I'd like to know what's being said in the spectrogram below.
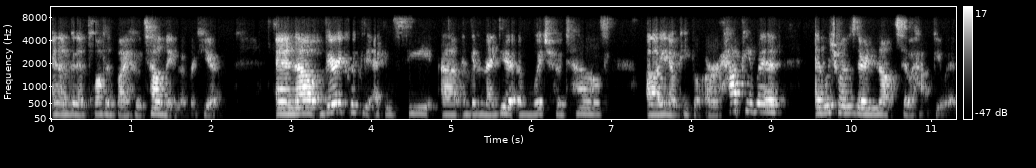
and I'm going to plot it by hotel name over here. And now very quickly I can see uh, and get an idea of which hotels uh, you know people are happy with and which ones they're not so happy with.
